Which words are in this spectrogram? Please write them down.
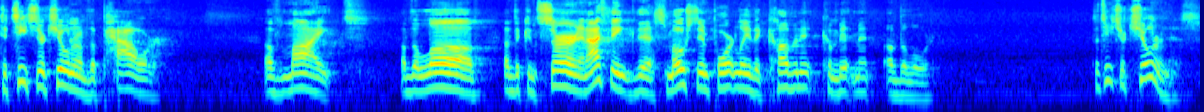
to teach their children of the power, of might, of the love, of the concern, and I think this, most importantly, the covenant commitment of the Lord. To teach your children this.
